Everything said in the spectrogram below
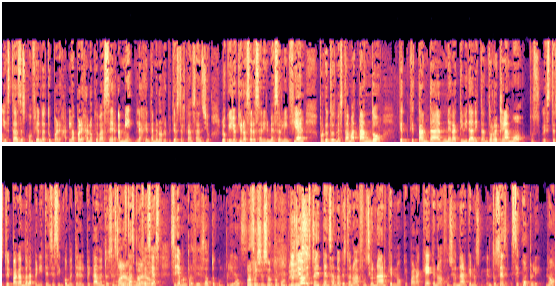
y estás desconfiando de tu pareja. La pareja lo que va a hacer, a mí la gente me lo repitió hasta el cansancio. Lo que yo quiero hacer es salirme a hacerle infiel, porque entonces me está matando que, que tanta negatividad y tanto reclamo, pues este, estoy pagando la penitencia sin cometer el pecado. Entonces son Bueno, estas bueno. profecías, ¿se llaman profecías autocumplidas? Profecías autocumplidas. Entonces yo estoy pensando que esto no va a funcionar, que no, que para qué, que no va a funcionar, que no. Entonces se cumple, ¿no?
